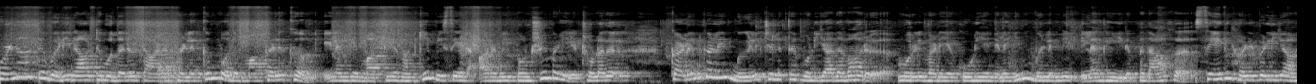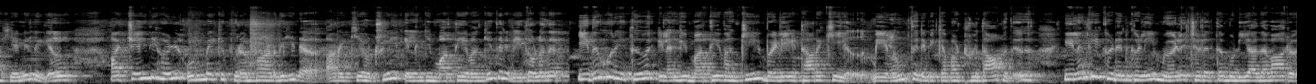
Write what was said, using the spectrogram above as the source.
உள்நாட்டு வெளிநாட்டு முதலீட்டாளர்களுக்கும் பொதுமக்களுக்கும் இலங்கை மத்திய வங்கி விசேட அறிவிப்பொன்றை வெளியிட்டுள்ளது. கடன்களை மீளச் செலுத்த முடியாதவாறு முறிவடையக்கூடிய நிலையின் விளிம்பில் இலங்கை இருப்பதாக செய்திகள் வெளியாகிய நிலையில் அச்செய்திகள் உண்மைக்கு புறம்பானது என அறிக்கையொன்றில் இலங்கை மத்திய வங்கி தெரிவித்துள்ளது. இதுகுறித்து இலங்கை மத்திய வங்கி வெளியிட்ட அறிக்கையில் மேலும் தெரிவிக்கப்பட்டுள்ளதாவது இலங்கை கடன்களை மீளச் செலுத்த முடியாதவாறு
